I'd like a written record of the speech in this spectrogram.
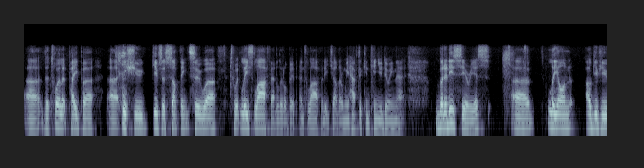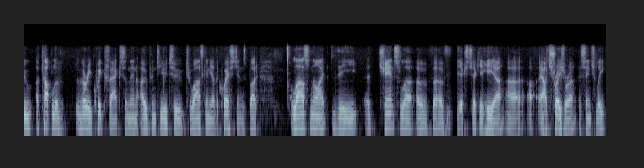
Uh, the toilet paper uh, issue gives us something to uh, to at least laugh at a little bit and to laugh at each other, and we have to continue doing that. But it is serious. Uh, Leon, I'll give you a couple of very quick facts and then open to you to to ask any other questions. But last night, the uh, Chancellor of, uh, of, the Exchequer here, uh, our Treasurer essentially,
